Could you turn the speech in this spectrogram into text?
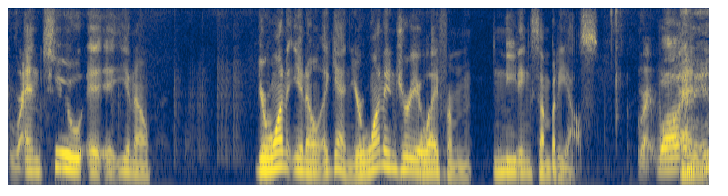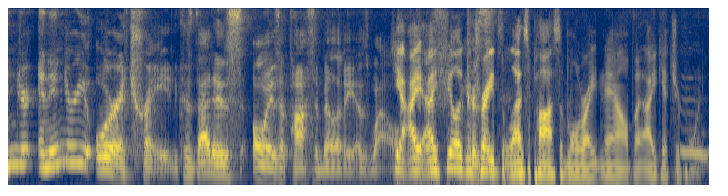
Right. and two, it, it- you know, you're one, you know, again, you're one injury away from needing somebody else. right. Well, an and- injury, an injury or a trade, because that is always a possibility as well. Yeah, I, I feel like a trade's less possible right now, but I get your point.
